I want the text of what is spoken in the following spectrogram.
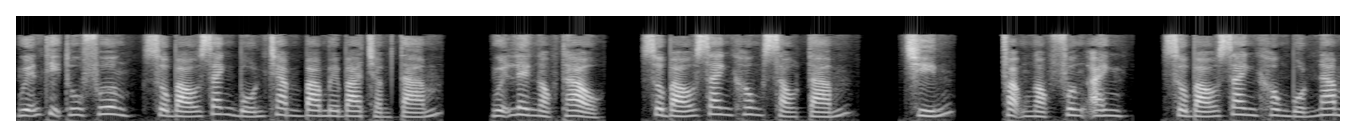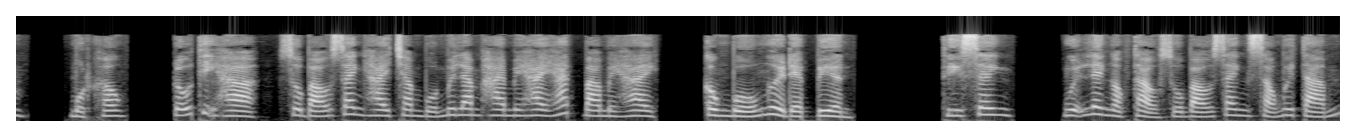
Nguyễn Thị Thu Phương, số báo danh 433.8, Nguyễn Lê Ngọc Thảo, số báo danh 068, 9, Phạm Ngọc Phương Anh, số báo danh 045, 10, Đỗ Thị Hà, số báo danh 245 22H32, công bố người đẹp biển. Thí sinh, Nguyễn Lê Ngọc Thảo số báo danh 68,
